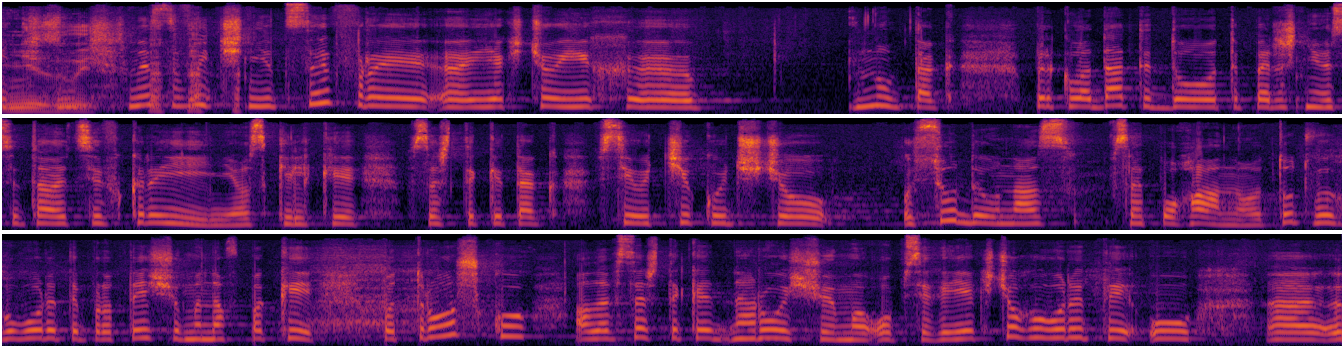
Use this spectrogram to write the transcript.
незвичні, Незвично. незвичні цифри, е, якщо їх е, ну, так, прикладати до теперішньої ситуації в країні, оскільки все ж таки так всі очікують, що усюди у нас все погано. Тут ви говорите про те, що ми навпаки потрошку, але все ж таки нарощуємо обсяги. Якщо говорити у е,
